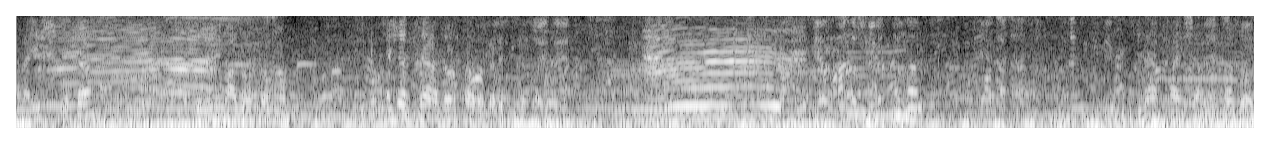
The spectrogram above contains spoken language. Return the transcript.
ana ish o'sha suvniy mazor somon isha se azor savdo ina payshanba bozor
